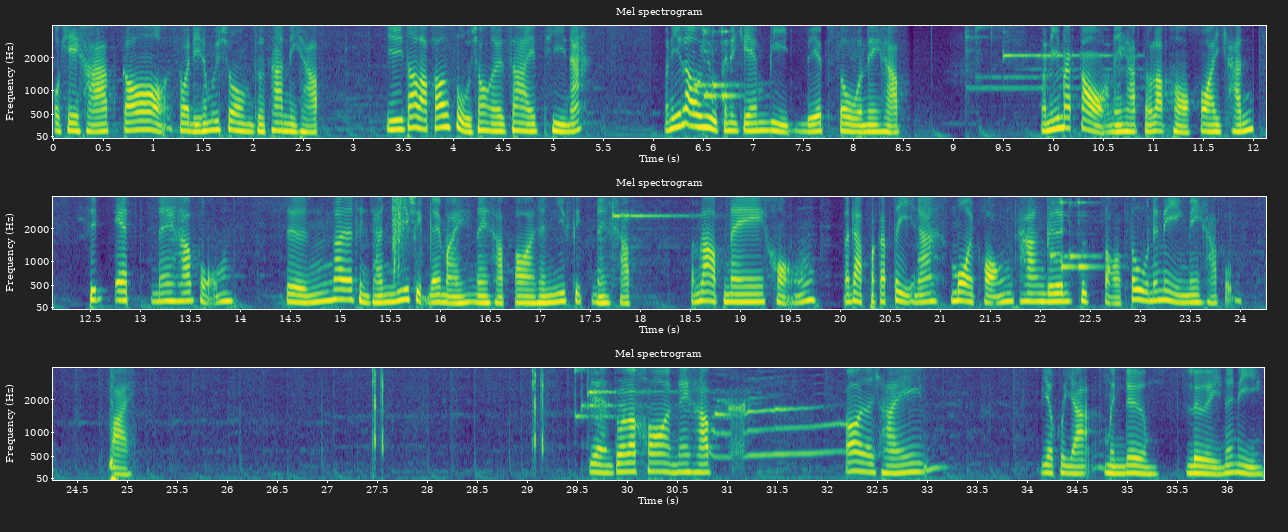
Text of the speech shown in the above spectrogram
โอเคครับ ก็สวัสดีท่านผู้ชมทุกท่านนะครับยินดีต้อนรับเข้าสู่ช่องเออร์ไซทีนะ วันนี้เราอยู่กันในเกมบีดเบฟโซนนะครับ วันนี้มาต่อนะครับสำหรับหอคอยชั้น 11 นะครับผม ถึงน่าจะถึงชั้น 20 ได้ไหมนะครับประมาณชั้น 20 นะครับสำหรับในของระดับปกตินะ โหมดของทางเดินฝึกต่อสู้นั่นเองนะครับผม ไป เปลี่ยนตัวละครนะครับ ก็จะใช้เบียกุยะเหมือนเดิมเลยนั่นเอง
